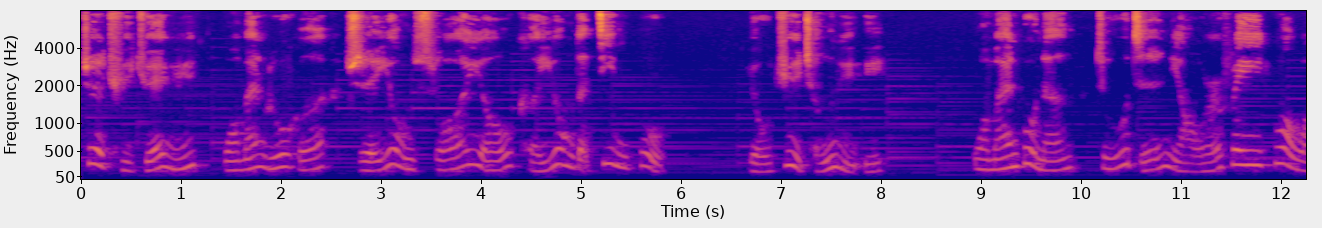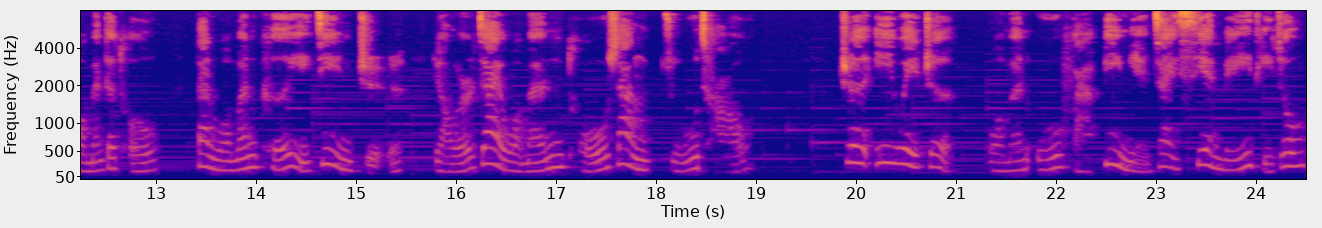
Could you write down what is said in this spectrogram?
这取决于我们如何使用所有可用的进步。有句成语：“我们不能阻止鸟儿飞过我们的头，但我们可以禁止鸟儿在我们头上筑巢。”这意味着。我们无法避免在线媒体中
